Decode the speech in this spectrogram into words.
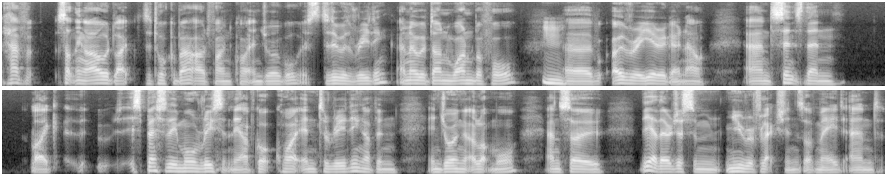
have something I would like to talk about. I would find quite enjoyable. It's to do with reading. I know we've done one before, uh, over a year ago now, and since then, like especially more recently, I've got quite into reading. I've been enjoying it a lot more, and so yeah, there are just some new reflections I've made, and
